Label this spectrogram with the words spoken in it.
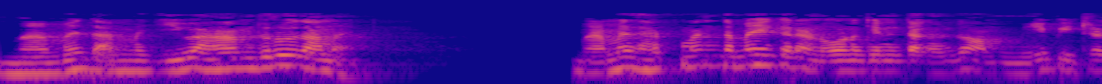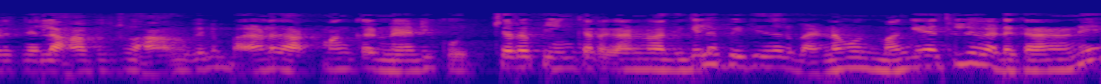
මම ධම්මජීව හාමුදුරුව තමයි. මම ධක්මන් තමයි කරන්න ඕන කෙනෙක් තකනවා මේ පිටරට නෙලා හාමුදුරුව හාමුදුරුව කෙනෙක් බලන ධක්මන් කරන හැටි කොච්චර පිං කර ගන්නවද කියලා පිටින්දල බලන්න. නමුත් මගේ ඇතුලේ වැඩ කරන්නේ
